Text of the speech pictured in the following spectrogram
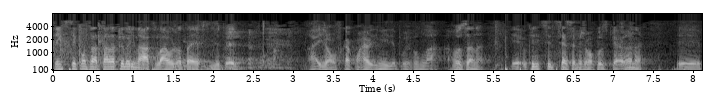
Tem que ser contratada pelo Inato lá, o JF, dizer pra ele. Aí já vão ficar com raiva de mim depois. Vamos lá. Rosana, eh, eu queria que você dissesse a mesma coisa que a Ana. Eh,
